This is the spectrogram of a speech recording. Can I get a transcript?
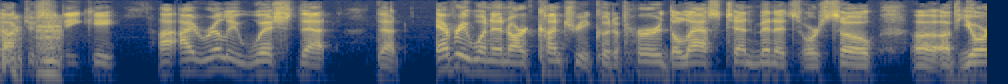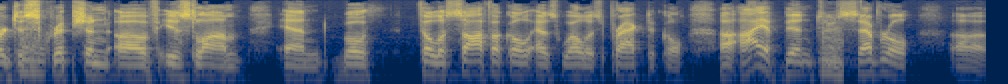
Dr. Siddiqi, I, I really wish that that everyone in our country could have heard the last 10 minutes or so uh, of your description of Islam and both philosophical as well as practical. Uh, I have been to several uh,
